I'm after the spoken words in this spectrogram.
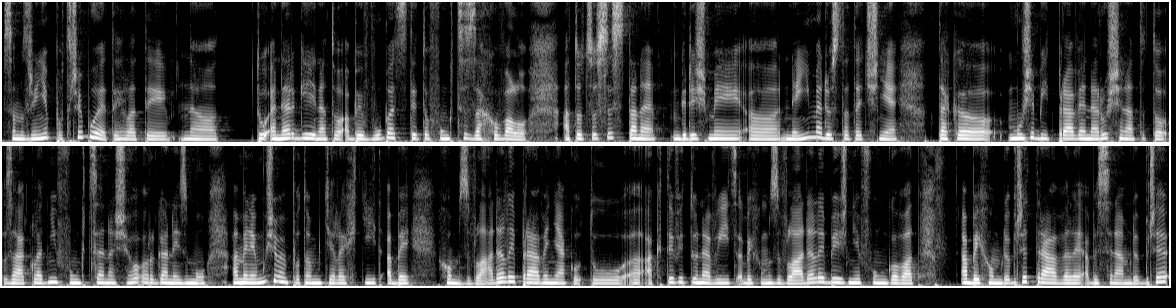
samozřejmě potřebuje tyhle ty, uh, tu energii na to, aby vůbec tyto funkce zachovalo. A to, co se stane, když my uh, nejíme dostatečně, tak uh, může být právě narušena tato základní funkce našeho organismu a my nemůžeme potom těle chtít, abychom zvládali právě nějakou tu uh, aktivitu navíc, abychom zvládali běžně fungovat, abychom dobře trávili, aby se nám dobře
